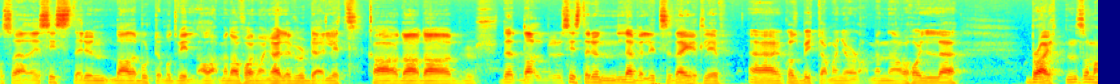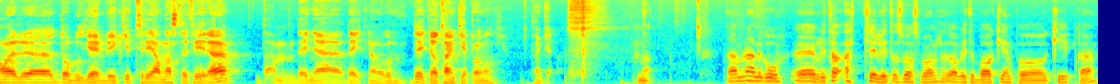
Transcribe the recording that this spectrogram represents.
Og så er det i siste runden, da er det borte mot Villa. Da. Men da får man jo heller vurdere litt. Hva, da, da, det, da, siste runden lever litt sitt eget liv. Eh, hvilke bytter man gjør da. Men å holde Brighton, som har uh, double gameweek i tre av neste fire, dem, den er, det, er ikke noe, det er ikke noe å tenke på engang. Tenker jeg. Nei. Nei, men den er god. Eh, vi tar ett til lite spørsmål. Da er vi tilbake igjen på keepere.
